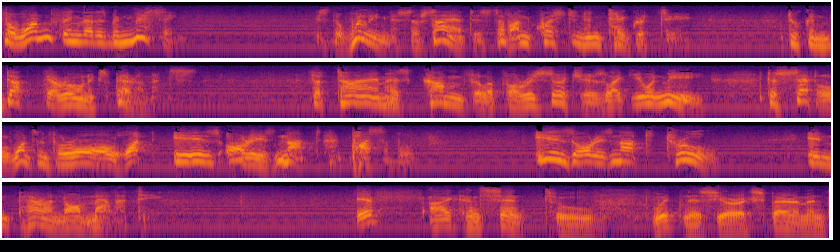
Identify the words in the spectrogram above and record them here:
the one thing that has been missing is the willingness of scientists of unquestioned integrity to conduct their own experiments. The time has come, Philip, for researchers like you and me to settle once and for all what is or is not possible, is or is not true in paranormality. If I consent to witness your experiment,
